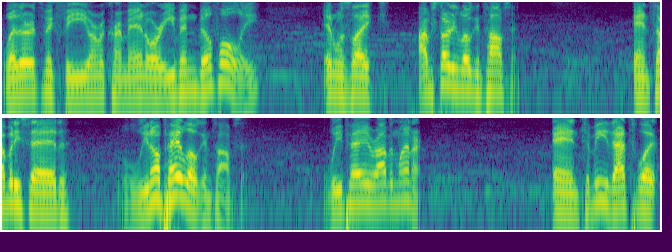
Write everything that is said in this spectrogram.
whether it's McPhee or McCrimmon or even Bill Foley, and was like, "I'm starting Logan Thompson," and somebody said, "We don't pay Logan Thompson, we pay Robin Lehner." And to me, that's what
